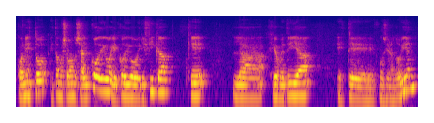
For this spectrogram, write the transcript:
Con esto estamos llamando ya el código y el código verifica que la geometría esté funcionando bien.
